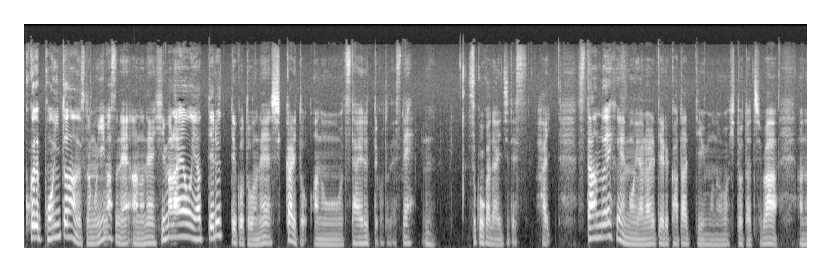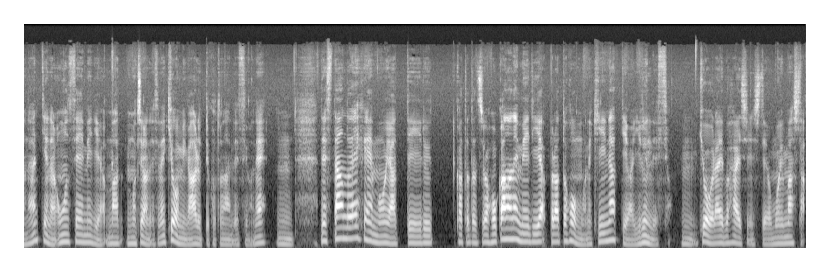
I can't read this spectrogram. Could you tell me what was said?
ここでポイントなんですけども、言いますね。あのね、ヒマラヤをやってるってことをね、しっかりと、あのー、伝えるってことですね。うん。そこが大事です。はい。スタンド FM をやられてる方っていうものを人たちは、あの、なていうんだろう、音声メディア、ま、もちろんですね、興味があるってことなんですよね。うん。で、スタンド FM をやっている方たちは他のね、メディア、プラットフォームもね、気になってはいるんですよ。うん、今日ライブ配信して思いました。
